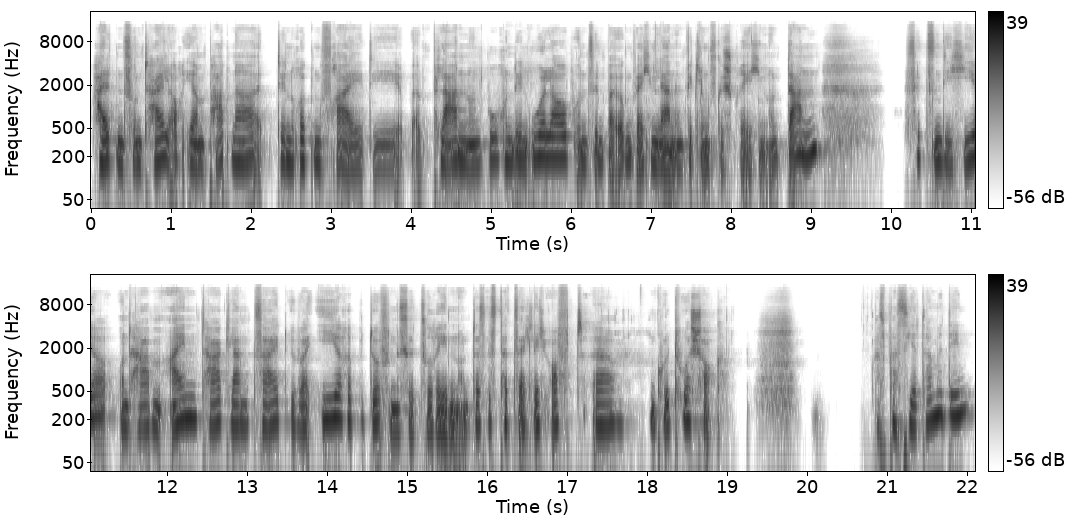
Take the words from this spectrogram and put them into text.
halten zum Teil auch ihrem Partner den Rücken frei. Die äh, planen und buchen den Urlaub und sind bei irgendwelchen Lernentwicklungsgesprächen. Und dann sitzen die hier und haben einen Tag lang Zeit, über ihre Bedürfnisse zu reden. Und das ist tatsächlich oft äh, ein Kulturschock. Was passiert da mit denen?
